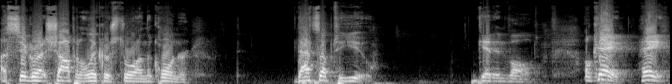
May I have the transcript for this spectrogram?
a cigarette shop and a liquor store on the corner. That's up to you. Get involved. Okay, hey,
